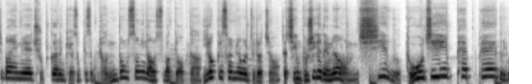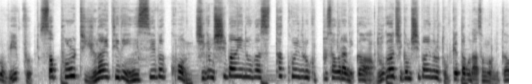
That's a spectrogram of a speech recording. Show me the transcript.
시바이누의 주가는 계속해서 변동성이 나올 수밖에 없다. 이렇게 설명을 드렸죠. 자, 지금 보시게 되면 시브, 도지, 페페 그리고 위프, 서포트, 유나이티드, 인시바콘 지금 시바이누가 스타코인으로 급부상을 하니까 누가 지금 시바이누를 돕겠다고 나선 겁니까?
